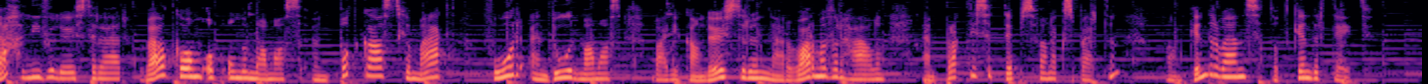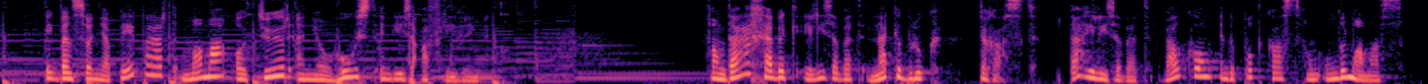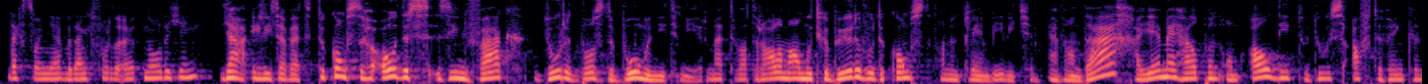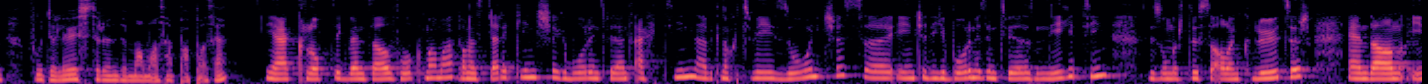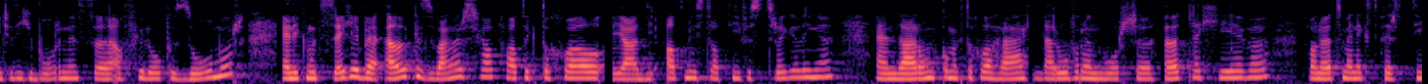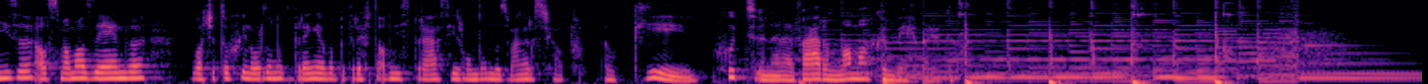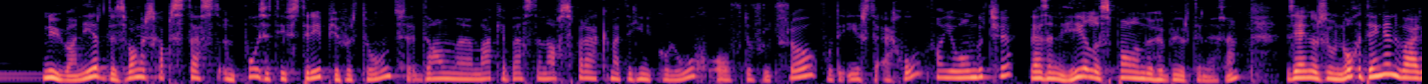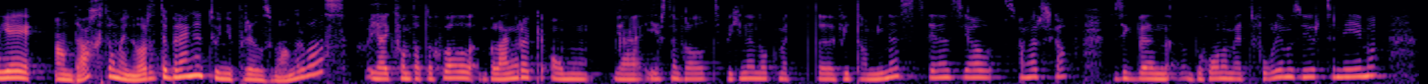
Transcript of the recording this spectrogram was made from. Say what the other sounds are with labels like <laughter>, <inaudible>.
Dag lieve luisteraar, welkom op Onder Mama's, een podcast gemaakt voor en door mama's, waar je kan luisteren naar warme verhalen en praktische tips van experten, van kinderwens tot kindertijd. Ik ben Sonja Pijpaard, mama, auteur en jouw host in deze aflevering. Vandaag heb ik Elisabeth Nekkebroek te gast. Dag Elisabeth, welkom in de podcast van Onder Mama's. Dag Sonja, bedankt voor de uitnodiging. Ja, Elisabeth, toekomstige ouders zien vaak door het bos de bomen niet meer, met wat er allemaal moet gebeuren voor de komst van hun klein babytje. En vandaag ga jij mij helpen om al die to-do's af te vinken voor de luisterende mama's en papa's. Hè? Ja, klopt. Ik ben zelf ook mama van een sterrenkindje, geboren in 2018. Dan heb ik nog twee zoontjes. Uh, eentje die geboren is in 2019, dus ondertussen al een kleuter. En dan eentje die geboren is uh, afgelopen zomer. En ik moet zeggen, bij elke zwangerschap had ik toch wel ja, die administratieve struggelingen. En daarom kom ik toch wel graag daarover een woordje uitleg geven vanuit mijn expertise als mama zijnde wat je toch in orde moet brengen wat betreft de administratie rondom de zwangerschap. Oké, goed. Een ervaren mama kunnen wij gebruiken. Nu, wanneer de zwangerschapstest een positief streepje vertoont, dan uh, maak je best een afspraak met de gynaecoloog of de vroedvrouw voor de eerste echo van je wondertje. Dat is een hele spannende gebeurtenis. Hè? Zijn er zo nog dingen waar jij aan dacht om in orde te brengen toen je pril zwanger was? Ja, ik vond dat toch wel belangrijk om ja, eerst en vooral te beginnen ook met de vitamines tijdens jouw zwangerschap. Dus ik ben begonnen met foliumzuur te nemen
